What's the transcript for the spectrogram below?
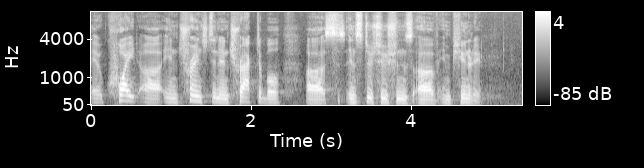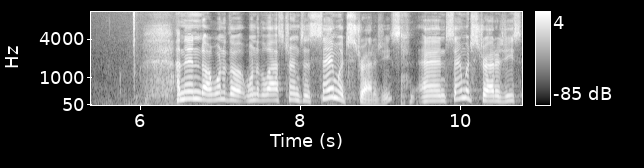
uh, quite uh, entrenched and intractable uh, institutions of impunity. And then one, of the, one of the last terms is sandwich strategies. And sandwich strategies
